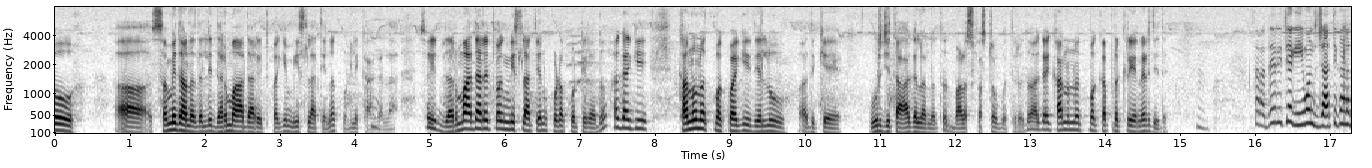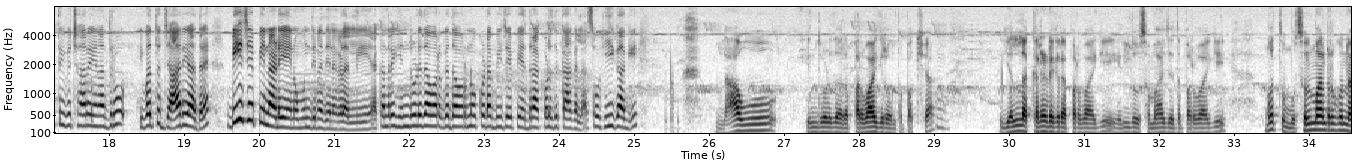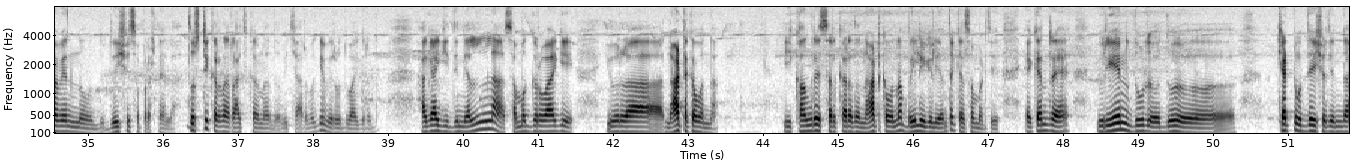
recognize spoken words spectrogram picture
ಸಂವಿಧಾನದಲ್ಲಿ ಧರ್ಮ ಆಧಾರಿತವಾಗಿ ಮೀಸಲಾತಿಯನ್ನು ಕೊಡಲಿಕ್ಕಾಗಲ್ಲ. ಸೊ ಇದು ಧರ್ಮ ಆಧಾರಿತವಾಗಿ ಮೀಸಲಾತಿಯನ್ನು ಕೂಡ ಕೊಟ್ಟಿರೋದು. ಹಾಗಾಗಿ ಕಾನೂನಾತ್ಮಕವಾಗಿ ಇದೆಲ್ಲೂ ಅದಕ್ಕೆ ಊರ್ಜಿತ ಆಗಲ್ಲ ಅನ್ನೋದು ಭಾಳ ಸ್ಪಷ್ಟವಾಗಿ ಗೊತ್ತಿರೋದು. ಹಾಗಾಗಿ ಕಾನೂನಾತ್ಮಕ ಪ್ರಕ್ರಿಯೆ ನಡೆದಿದೆ. ಸರ್ ಅದೇ ರೀತಿಯಾಗಿ ಈ ಒಂದು ಜಾತಿ ಗಣತಿ ವಿಚಾರ ಏನಾದರೂ ಇವತ್ತು ಜಾರಿ ಆದರೆ ಬಿಜೆಪಿ ನಡೆ ಏನು ಮುಂದಿನ ದಿನಗಳಲ್ಲಿ? ಯಾಕಂದರೆ ಹಿಂದುಳಿದ ವರ್ಗದವ್ರನ್ನೂ ಕೂಡ ಬಿಜೆಪಿ ಎದುರಾಕೊಳ್ಳೋದಕ್ಕಾಗಲ್ಲ. ಸೊ ಹೀಗಾಗಿ ನಾವು ಹಿಂದುಳಿದವರ ಪರವಾಗಿರುವಂಥ ಪಕ್ಷ. ಎಲ್ಲ ಕನ್ನಡಿಗರ ಪರವಾಗಿ ಹಿಂದೂ ಸಮಾಜದ ಪರವಾಗಿ ಮತ್ತು ಮುಸಲ್ಮಾನರಿಗೂ ನಾವೇನು ದ್ವೇಷಿಸೋ ಪ್ರಶ್ನೆ ಇಲ್ಲ. ತುಷ್ಟೀಕರಣ ರಾಜಕಾರಣದ ವಿಚಾರವಾಗಿ ಬಗ್ಗೆ ವಿರುದ್ಧವಾಗಿರೋದು. ಹಾಗಾಗಿ ಇದನ್ನೆಲ್ಲ ಸಮಗ್ರವಾಗಿ ಇವರ ನಾಟಕವನ್ನು, ಈ ಕಾಂಗ್ರೆಸ್ ಸರ್ಕಾರದ ನಾಟಕವನ್ನು ಅಂತ ಕೆಲಸ ಮಾಡ್ತೀವಿ ಯಾಕಂದರೆ ಇವರೇನು ದು ದು, ಕೆಟ್ಟ ಉದ್ದೇಶದಿಂದ,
